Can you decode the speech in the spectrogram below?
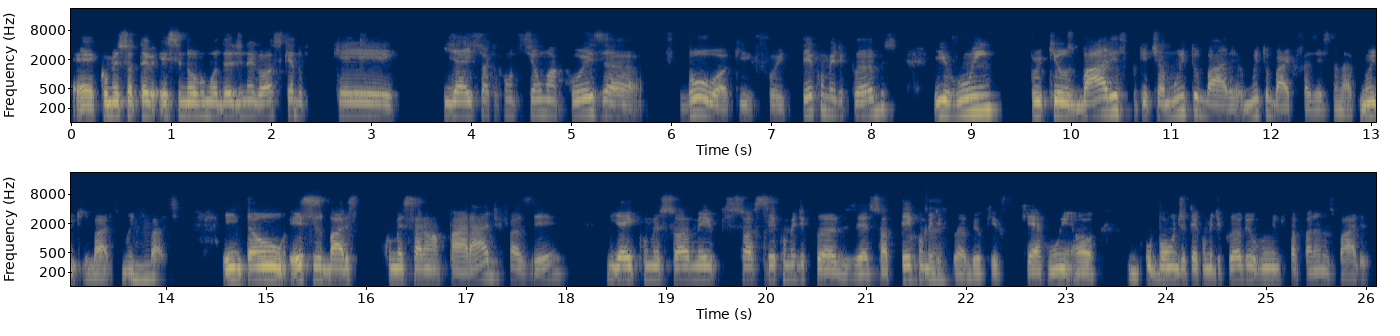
é, começou a ter esse novo modelo de negócio que é do que e aí só que aconteceu uma coisa boa que foi ter comedy clubs e ruim porque os bares, porque tinha muito bar, muito bar que fazia stand-up, muitos bares, muitos uhum. bares. Então, esses bares começaram a parar de fazer e aí começou a meio que só ser comedy clubs, é só ter okay. comedy club, o que, que é ruim, ó, o bom de ter comedy club e o ruim de estar parando os bares.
